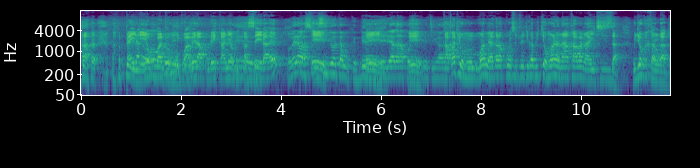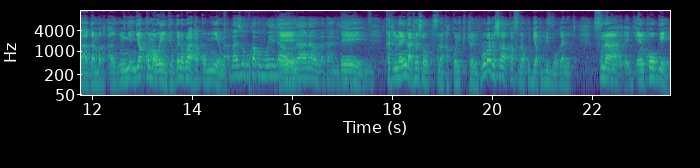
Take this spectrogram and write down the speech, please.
pain Aira- ey'okuba nti obugumiikiriza. omuntu abeera akulekaania buli Eh. kaseera nga- kakati omuntu mwami ayagala concentratinga biki omwana n'akaaba n'ayitiriza ojja kwekanga agamba nja kukomawo enkyo ogenda kola atakomyewo Ba- bazuukuka ku mwenda Eh. Eh, kati naye nga tosobola okufuna ka colictonic bwoba tosobola kukafuna kujja ku biva organic. Funa eh, enkooge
